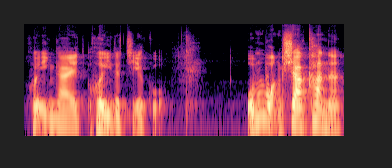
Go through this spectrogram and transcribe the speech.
会迎来会议的结果。我们往下看呢，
